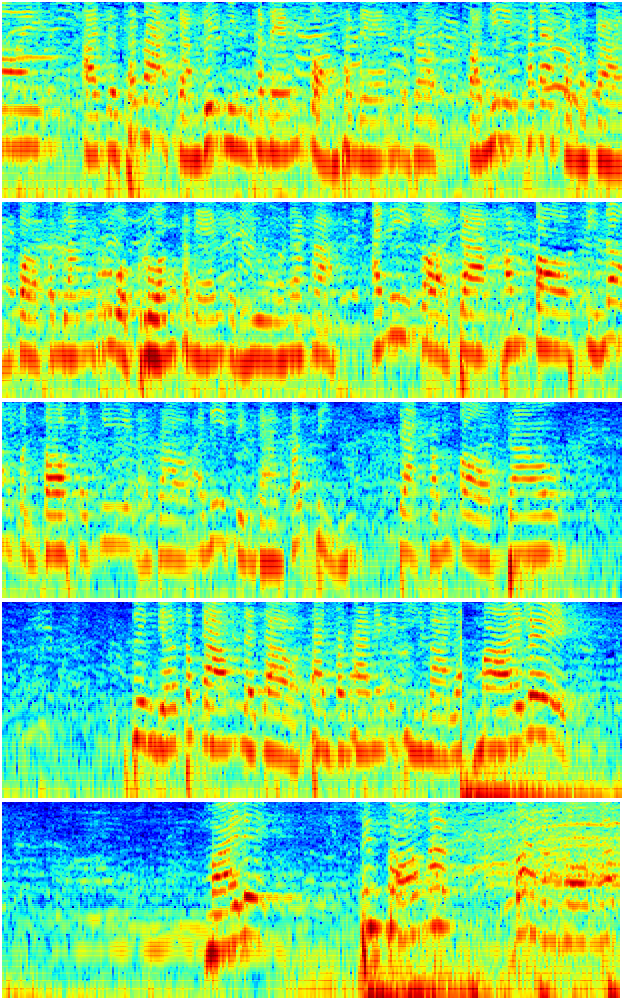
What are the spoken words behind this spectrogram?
น้อยอาจจะชนะกันด้วยหนึ่งคะแนนสองคะแนนนะเจ้าตอนนี้คณะกรรมการก็กำลังรวบรวมคะแนนกันอยู่นะคะ อันนี้ก็จากคำตอบตีน้องเป็นตอบตะกี้นะเจ้า อันนี้เป็นการตัดสินจากคำตอบเจ้า ซึ่งเดี๋ยวสกรรมนะเจ้าท่านประธานในพิธีมาแล้ว หมายเลข หมายเลข 12 ครับ บ้านบางทองครับ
